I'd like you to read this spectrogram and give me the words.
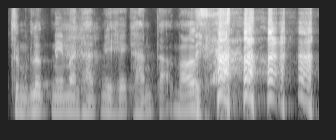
Zum Glück, niemand hat mich erkannt damals.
